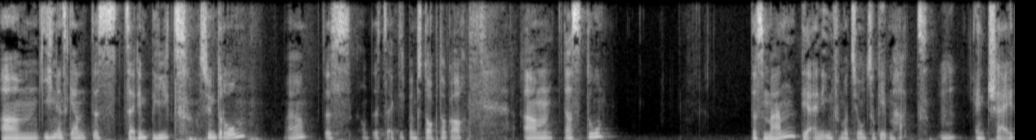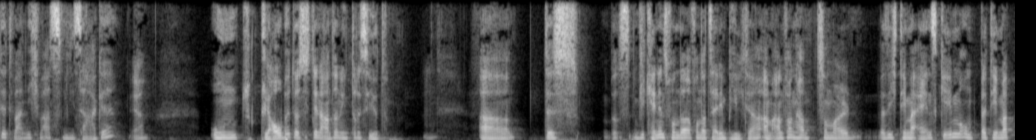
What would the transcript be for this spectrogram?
ähm, ich nenne es gern das Zeit im Bild-Syndrom, ja, das, und das zeigt sich beim Stocktalk auch, ähm, dass du, dass man, der eine Information zu geben hat, entscheidet, wann ich was wie sage, ja. und glaube, dass es den anderen interessiert. Äh, das, das, wir kennen es von der, von der Zeit im Bild. Ja. Am Anfang haben sie mal, weiß ich, Thema 1 gegeben und bei Thema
